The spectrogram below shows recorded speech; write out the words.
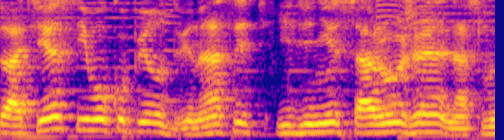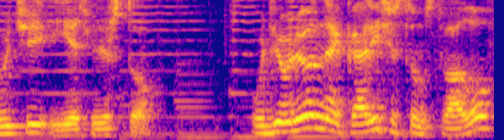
что отец его купил 12 единиц оружия на случай, если что. Удивленная количеством стволов,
